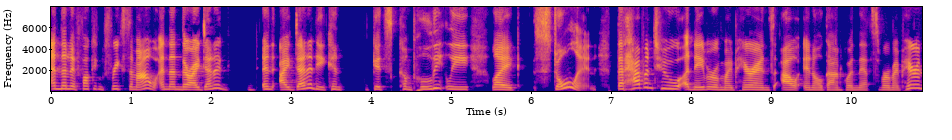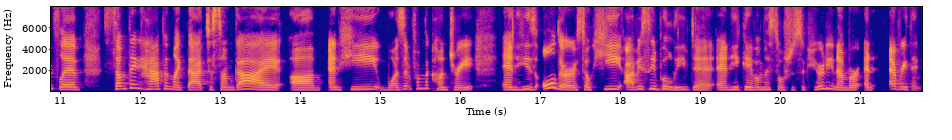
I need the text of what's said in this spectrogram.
and then it fucking freaks them out. And then their identity and identity can gets completely like stolen. That happened to a neighbor of my parents out in Algonquin. That's where my parents live. Something happened like that to some guy, um, and he wasn't from the country, and he's older, so he obviously believed it, and he gave him his social security number and everything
